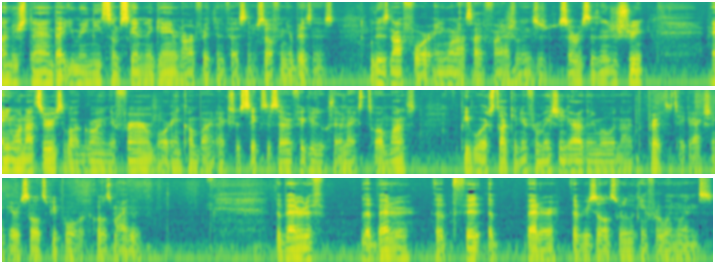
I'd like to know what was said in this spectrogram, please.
Understand that you may need some skin in the game in order to invest in yourself and your business. This is not for anyone outside the financial services industry, anyone not serious about growing their firm or income by an extra six to seven figures within the next 12 months. People who are stuck in information gathering mode, not prepared to take action, get results. People who are closed minded. The better the, the better the fit, the better the results. We're looking for win wins.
